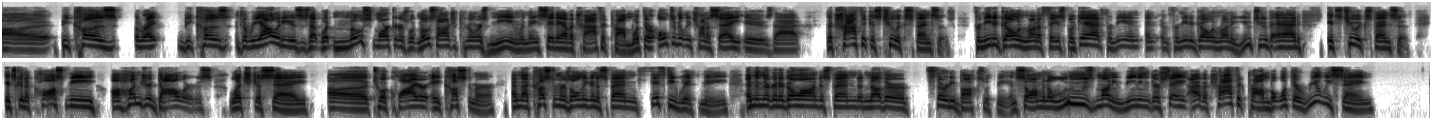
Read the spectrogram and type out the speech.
uh, because right because the reality is is that what most marketers what most entrepreneurs mean when they say they have a traffic problem what they're ultimately trying to say is that the traffic is too expensive. For me to go and run a facebook ad for me and, and for me to go and run a youtube ad it's too expensive. It's going to cost me a hundred dollars let's just say uh, to acquire a customer and that customer is only going to spend 50 with me and then they're going to go on to spend another 30 bucks with me and so i'm going to lose money meaning they're saying i have a traffic problem but what they're really saying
